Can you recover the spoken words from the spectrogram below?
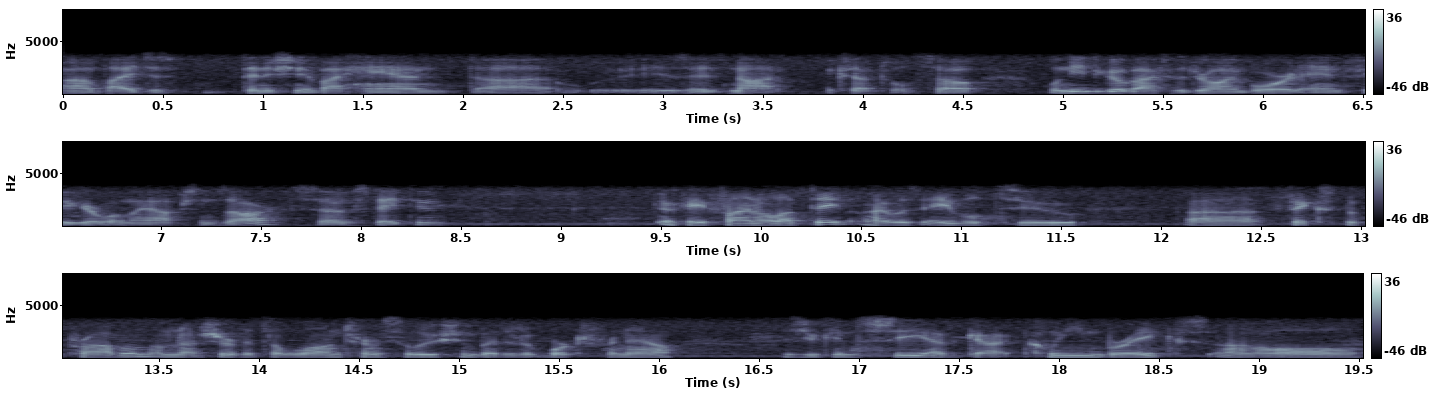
uh, by just finishing it by hand, uh, is, is not acceptable. So we'll need to go back to the drawing board and figure out what my options are, so stay tuned. Okay, final update. I was able to uh, fix the problem. I'm not sure if it's a long-term solution, but it worked for now. As you can see, I've got clean breaks on all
